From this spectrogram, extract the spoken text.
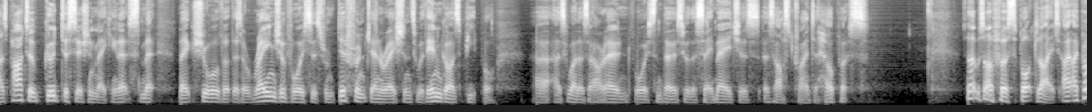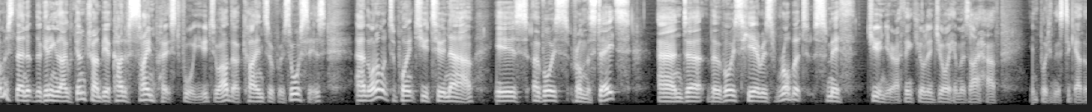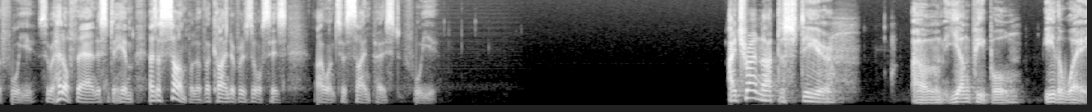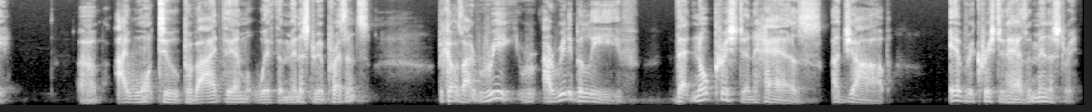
As part of good decision making, let's ma- make sure that there's a range of voices from different generations within God's people, uh, as well as our own voice and those who are the same age as, as us trying to help us. So that was our first spotlight. I, I, promised then at the beginning that I was going to try and be a kind of signpost for you to other kinds of resources. And the one I want to point you to now is a voice from the States. And uh, the voice here is Robert Smith Jr. I think you'll enjoy him as I have in putting this together for you. So we'll head off there and listen to him as a sample of the kind of resources I want to signpost for you. I try not to steer um, young people either way. Uh, I want to provide them with the ministry of presence because I, re- I really believe that no Christian has a job. Every Christian has a ministry.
